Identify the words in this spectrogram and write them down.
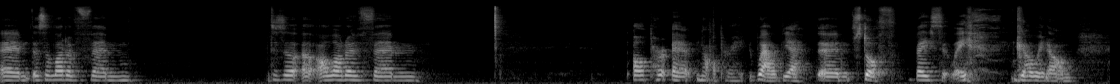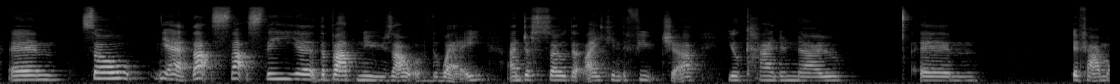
Um, there's a lot of um, there's a, a lot of um, oper- uh, not operate well yeah um, stuff basically going on. Um, so yeah that's that's the uh, the bad news out of the way and just so that like in the future you'll kind of know um, if I'm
